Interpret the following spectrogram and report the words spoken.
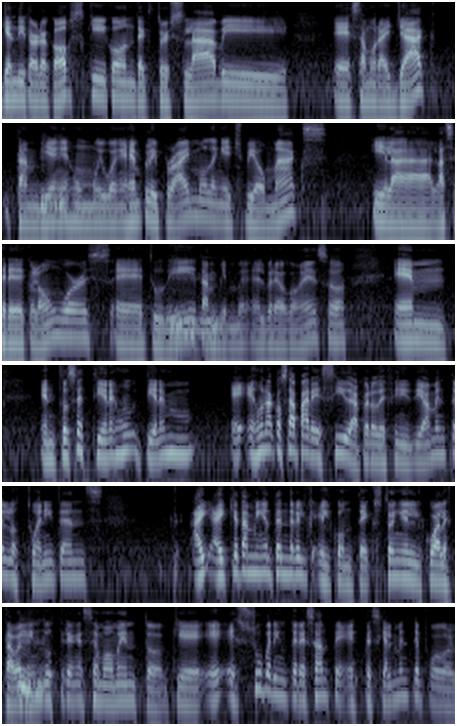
Gendy Tartakovsky con Dexter Slab y eh, Samurai Jack también es un muy buen ejemplo. Y Primal en HBO Max. Y la, la serie de Clone Wars 2D, también el brego con eso. Em, entonces tienes, tienes e, es una cosa parecida, pero definitivamente en los 2010s hay, hay que también entender el, el, contexto en el cual estaba la industria en ese momento, que e, es súper interesante, especialmente por,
